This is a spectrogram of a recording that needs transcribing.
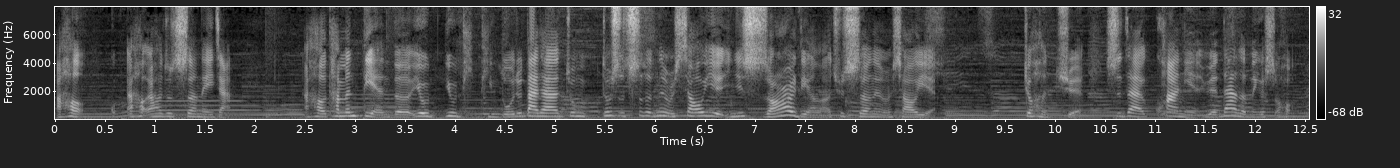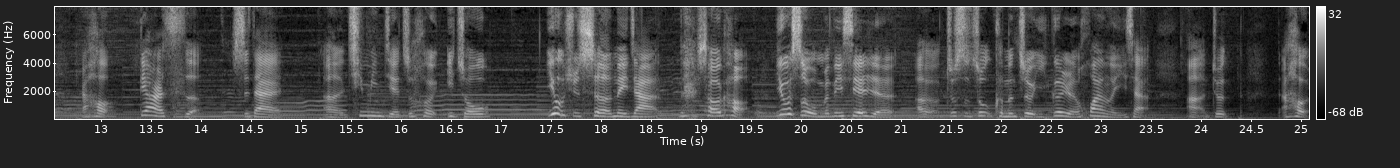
然后然后然后就吃了那一家。然后他们点的又又挺挺多，就大家就都是吃的那种宵夜，已经十二点了去吃的那种宵夜，就很绝。是在跨年元旦的那个时候，然后第二次是在呃清明节之后一周，又去吃了那家 烧烤，又是我们那些人，呃，就是就可能只有一个人换了一下啊，就然后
